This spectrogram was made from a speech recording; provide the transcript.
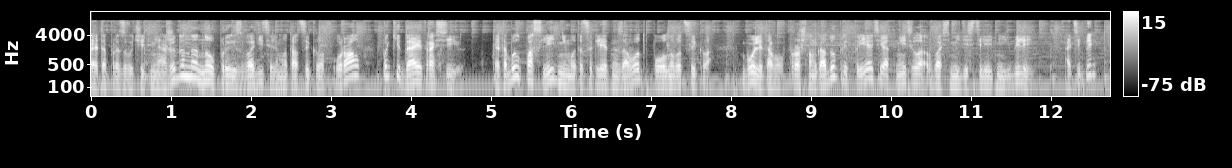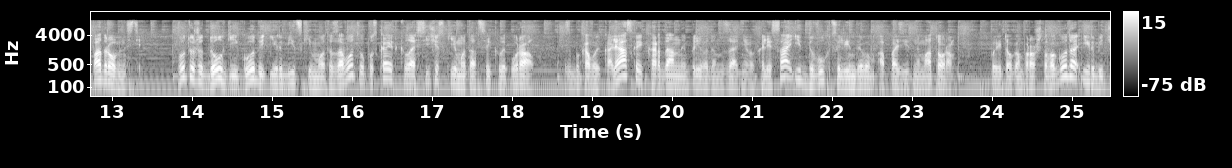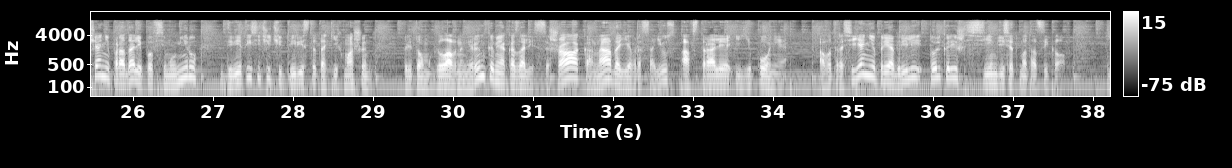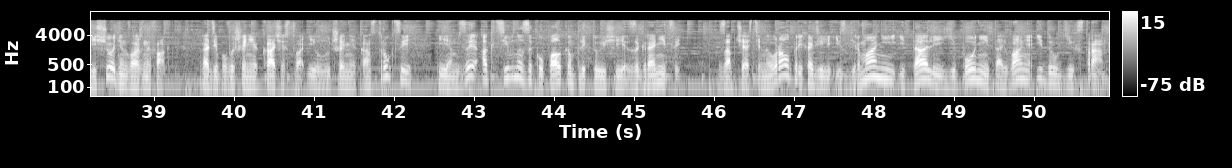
Это прозвучит неожиданно, но производитель мотоциклов «Урал» покидает Россию. Это был последний мотоциклетный завод полного цикла. Более того, в прошлом году предприятие отметило 80-летний юбилей. А теперь подробности. Вот уже долгие годы Ирбитский мотозавод выпускает классические мотоциклы «Урал» с боковой коляской, карданным приводом заднего колеса и двухцилиндровым оппозитным мотором. По итогам прошлого года ирбитчане продали по всему миру 2400 таких машин. Притом главными рынками оказались США, Канада, Евросоюз, Австралия и Япония. А вот россияне приобрели только лишь 70 мотоциклов. Еще один важный факт. Ради повышения качества и улучшения конструкции ИМЗ активно закупал комплектующие за границей. Запчасти на Урал приходили из Германии, Италии, Японии, Тайваня и других стран.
